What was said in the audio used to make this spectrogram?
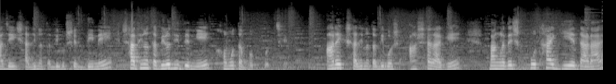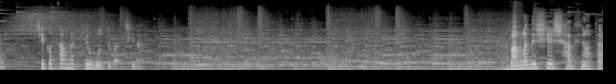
আজ এই স্বাধীনতা দিবসের দিনে স্বাধীনতা বিরোধীদের নিয়ে ক্ষমতা ভোগ করছে। আরেক স্বাধীনতা দিবস আসার আগে বাংলাদেশ কোথায় গিয়ে দাঁড়ায়, সে কথা আমরা কেউ বলতে পারছি না। বাংলাদেশের স্বাধীনতা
